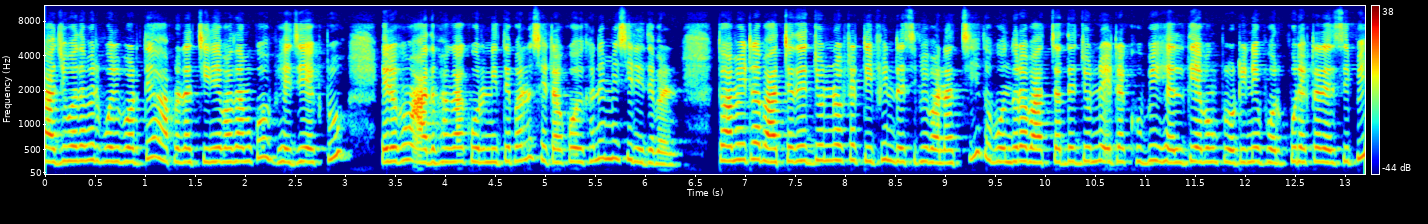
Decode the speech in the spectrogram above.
কাজু বাদামের পরিবর্তে আপনারা চিনে বাদামকেও ভেজে একটু এরকম আধ ভাঙা করে নিতে পারেন, সেটাকেও এখানে মিশিয়ে নিতে পারেন। তো আমি এটা বাচ্চাদের জন্য একটা টিফিন রেসিপি বানাচ্ছি। তো বন্ধুরা, বাচ্চাদের জন্য এটা খুবই হেলদি এবং প্রোটিনে ভরপুর একটা রেসিপি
